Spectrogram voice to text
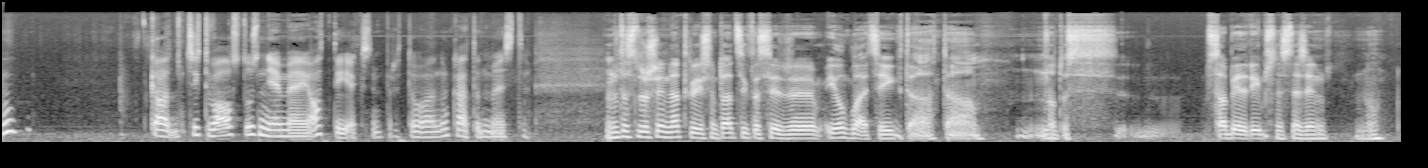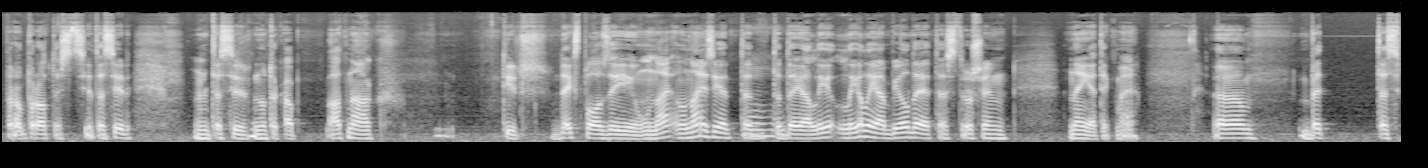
nu, kādu citu valstu uzņēmēju attieksmi pret to? Nu, kā tad mēs te. Nu, tas droši vien atkarīgs no tā, cik tas ir eh, ilglaicīgi. Tā, tā, nu, tas sabiedrības, es nezinu, nu, pro, protests. Ja tas ir, tas ir nu, atnāk ir eksplozija un, un aiziet, tad, mm -hmm. tad tajā lielajā bildē tas droši vien neietekmē. Um, bet tas,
